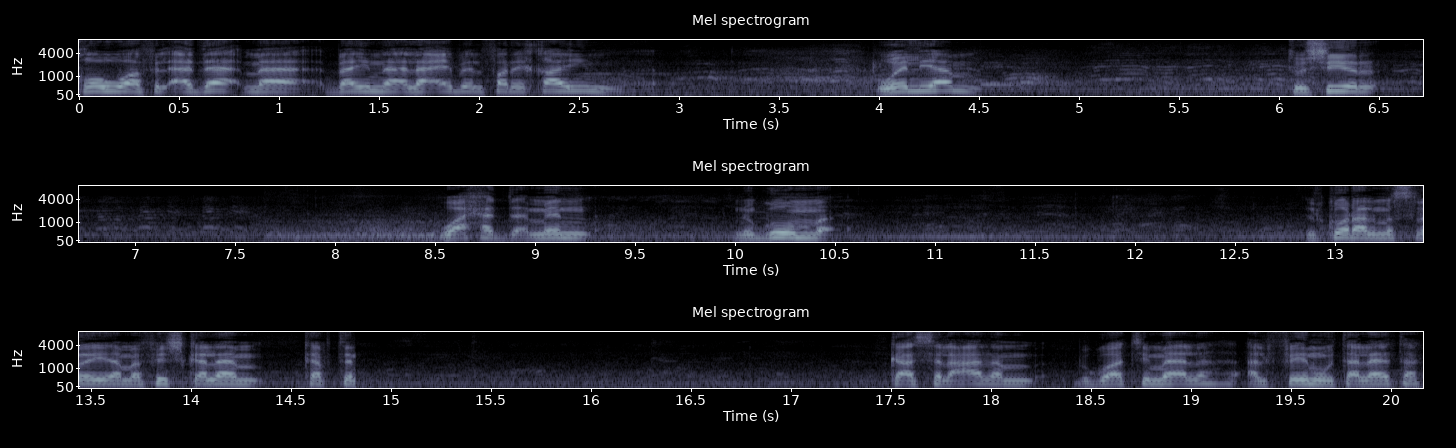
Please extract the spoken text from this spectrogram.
قوة في الأداء ما بين لاعبي الفريقين. ويليام تشير واحد من نجوم الكرة المصرية. ما فيش كلام كابتن. كأس العالم بجواتيمالا 2003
